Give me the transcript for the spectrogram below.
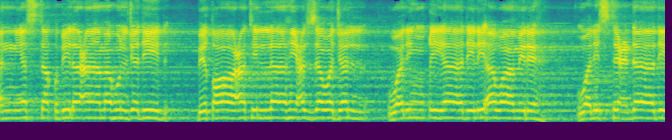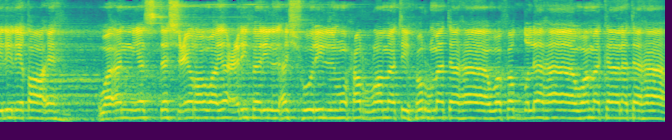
أن يستقبل عامه الجديد بطاعة الله عز وجل والانقياد لأوامره والاستعداد للقائه وأن يستشعر ويعرف للأشهر المحرمة حرمتها وفضلها ومكانتها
